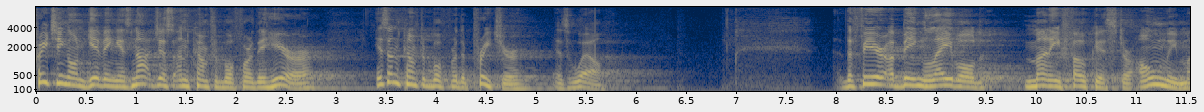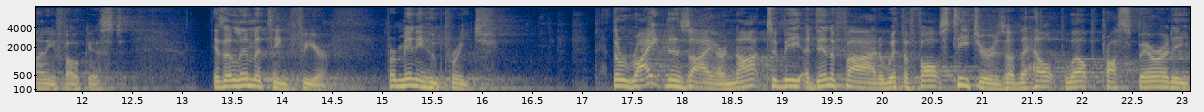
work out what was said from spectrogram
Preaching on giving is not just uncomfortable for the hearer, it's uncomfortable for the preacher as well. The fear of being labeled money focused or only money focused is a limiting fear for many who preach. The right desire not to be identified with the false teachers of the health, wealth, prosperity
